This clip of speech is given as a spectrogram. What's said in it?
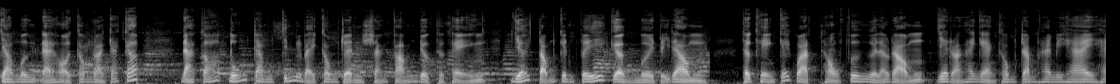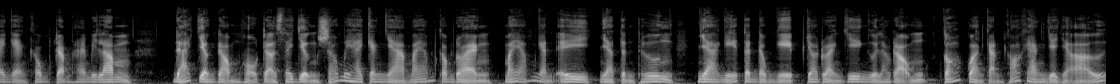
chào mừng đại hội công đoàn các cấp. Đã có 497 công trình sản phẩm được thực hiện với tổng kinh phí gần 10 tỷ đồng thực hiện kế hoạch hậu phương người lao động giai đoạn 2022-2025 đã vận động hỗ trợ xây dựng 62 căn nhà máy ấm công đoàn, máy ấm ngành y, nhà tình thương, nhà nghĩa tình đồng nghiệp cho đoàn viên người lao động có hoàn cảnh khó khăn về nhà ở.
